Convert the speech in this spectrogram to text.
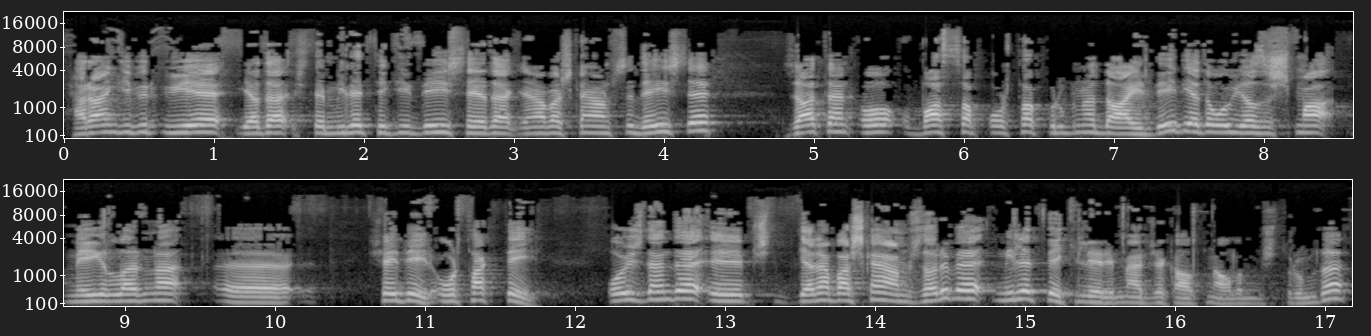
herhangi bir üye ya da işte milletvekili değilse ya da genel başkan yardımcısı değilse zaten o WhatsApp ortak grubuna dahil değil ya da o yazışma maillerine e, şey değil, ortak değil. O yüzden de e, işte genel başkan yardımcıları ve milletvekilleri mercek altına alınmış durumda.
